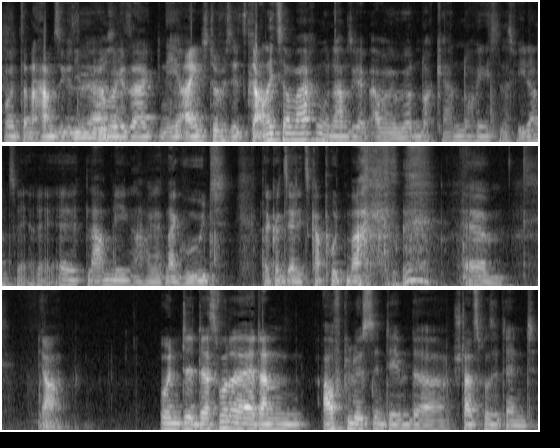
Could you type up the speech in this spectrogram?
Und dann haben sie gesagt, haben wir gesagt, nee, eigentlich dürfen sie jetzt gar nichts mehr machen. Und dann haben sie gesagt, aber wir würden doch gerne noch wenigstens das WLAN zu, äh, lahmlegen. Und dann haben wir gesagt, na gut, da können sie ja nichts kaputt machen. ähm, ja. Und äh, das wurde äh, dann aufgelöst, indem der Staatspräsident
